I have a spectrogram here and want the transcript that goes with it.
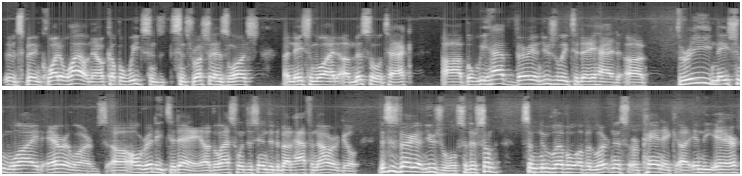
it's been quite a while now, a couple weeks since since Russia has launched a nationwide uh, missile attack. Uh, but we have very unusually today had three nationwide air alarms already today. the last one just ended about half an hour ago. This is very unusual. So there's some some new level of alertness or panic in the air.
